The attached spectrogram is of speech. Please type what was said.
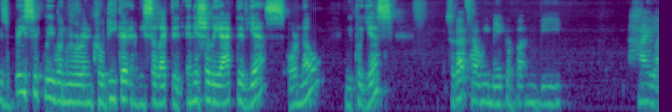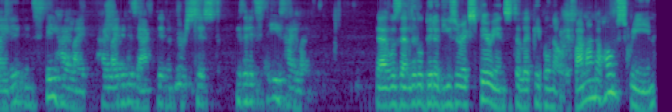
is basically when we were in Codiqa and we selected initially active yes or no. We put yes. So that's how we make a button be highlighted and stay highlighted. Highlighted is active and persist is that it stays highlighted. That was that little bit of user experience to let people know if I'm on the home screen,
